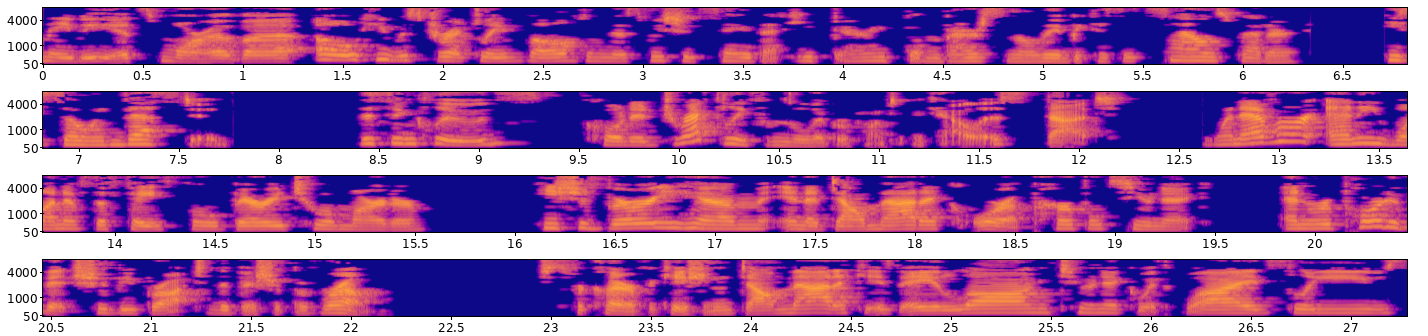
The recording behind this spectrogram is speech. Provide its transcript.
maybe it's more of a, oh, he was directly involved in this. We should say that he buried them personally because it sounds better. He's so invested. This includes, quoted directly from the Liber Pontificalis, that whenever any one of the faithful buried to a martyr, he should bury him in a dalmatic or a purple tunic, and report of it should be brought to the Bishop of Rome. Just for clarification, dalmatic is a long tunic with wide sleeves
